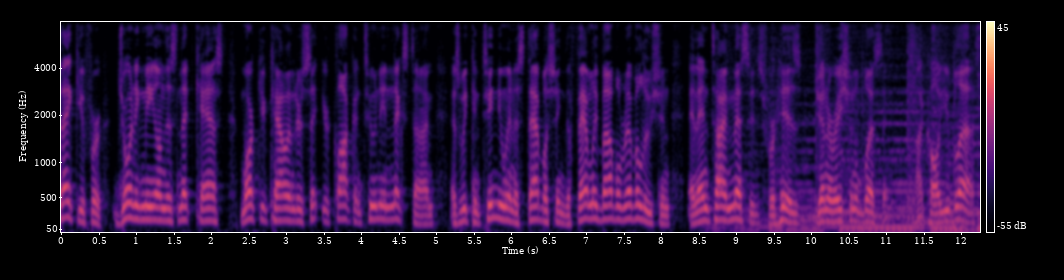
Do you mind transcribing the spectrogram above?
Thank you for joining me on this netcast. Mark your calendar, set your clock, and tune in next time as we continue in establishing the Family Bible Revolution, an end time message for His generational blessing. I call you blessed.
